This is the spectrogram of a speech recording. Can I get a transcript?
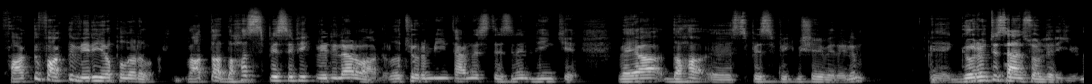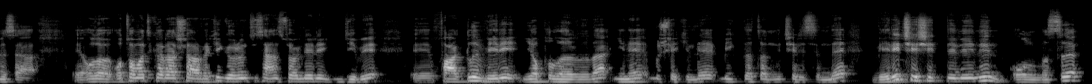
farklı farklı veri yapıları var. Hatta daha spesifik veriler vardır. Atıyorum bir internet sitesinin linki veya daha e, spesifik bir şey verelim. E, görüntü sensörleri gibi mesela e, otomatik araçlardaki görüntü sensörleri gibi e, farklı veri yapılarını da yine bu şekilde Big Data'nın içerisinde veri çeşitliliğinin olması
